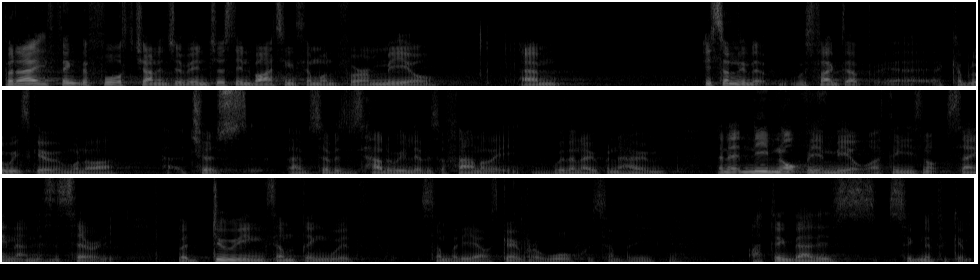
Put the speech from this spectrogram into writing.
But I think the fourth challenge of in just inviting someone for a meal um, is something that was flagged up uh, a couple of weeks ago in one of our church um, services. How do we live as a family with an open home? And it need not be a meal. I think he's not saying that necessarily, but doing something with somebody else, going for a walk with somebody. I think that is significant.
